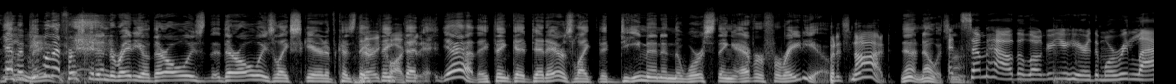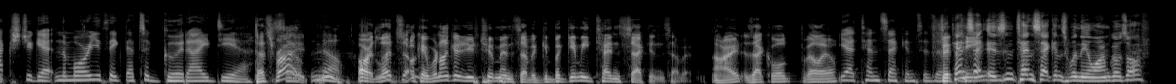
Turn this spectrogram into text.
Yeah, but people that first get into radio, they're always they're always like scared of because they Very think cautious. that yeah, they think that dead air is like the demon and the worst thing ever for radio. But it's not. yeah, no, it's And not. And somehow, the longer you hear, the more relaxed you get, and the more you think that's a good idea. That's So, right. no. All right. Let's. Okay. We're not going to do two minutes of it, but give me ten seconds of it. All right. Is that cool, Bellio? Yeah, 10 seconds is it. Ten se- 15? isn't ten seconds when the alarm goes off?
